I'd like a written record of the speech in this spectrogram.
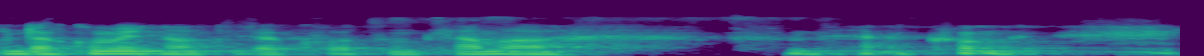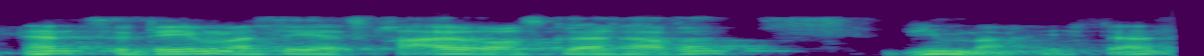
Und da komme ich nach dieser kurzen Klammerbemerkung dann zu dem, was ich als Frage rausgehört habe. Wie mache ich das?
